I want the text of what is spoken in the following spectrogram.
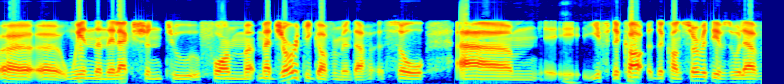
uh, uh, win an election to form majority government. So um, if the co- the conservatives will have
